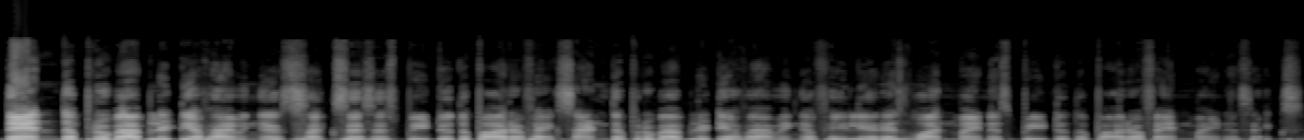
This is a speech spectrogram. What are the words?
then the probability of having a success is p to the power of x and the probability of having a failure is 1 minus p to the power of n minus x.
